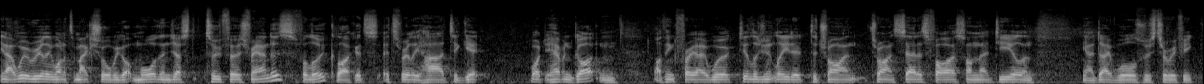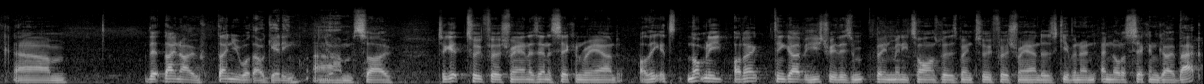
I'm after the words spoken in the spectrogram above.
you know, we really wanted to make sure we got more than just two first rounders for Luke. Like it's it's really hard to get what you haven't got, and I think Freo worked diligently to, to try and try and satisfy us on that deal. And you know, Dave Walls was terrific. Um, they, they know they knew what they were getting. Um, So to get two first rounders and a second round, I think it's not many. I don't think over history there's been many times where there's been two first rounders given and, and not a second go back.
